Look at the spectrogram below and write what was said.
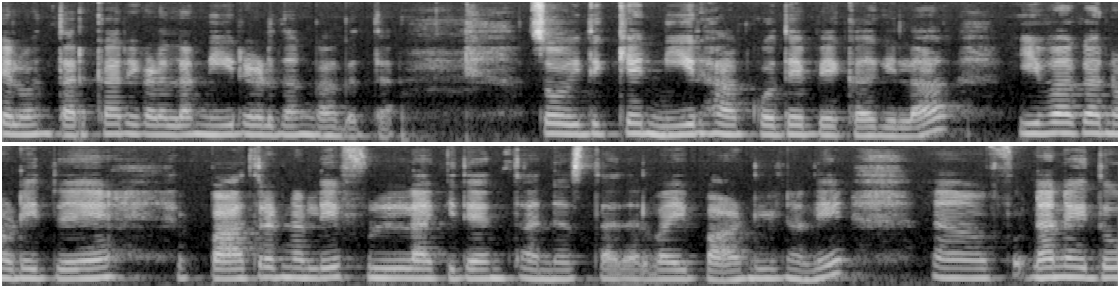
ಕೆಲವೊಂದು ತರಕಾರಿಗಳೆಲ್ಲ ನೀರು ಹಿಡ್ದಂಗೆ ಆಗುತ್ತೆ. ಸೊ ಇದಕ್ಕೆ ನೀರು ಹಾಕೋದೇ ಬೇಕಾಗಿಲ್ಲ. ಇವಾಗ ನೋಡಿದರೆ ಪಾತ್ರೆನಲ್ಲಿ ಫುಲ್ಲಾಗಿದೆ ಅಂತ ಅನ್ನಿಸ್ತಾ ಇದೆ ಅಲ್ವಾ ಈ ಬಾಂಡ್ಲಿನಲ್ಲಿ ನಾನು ಇದು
